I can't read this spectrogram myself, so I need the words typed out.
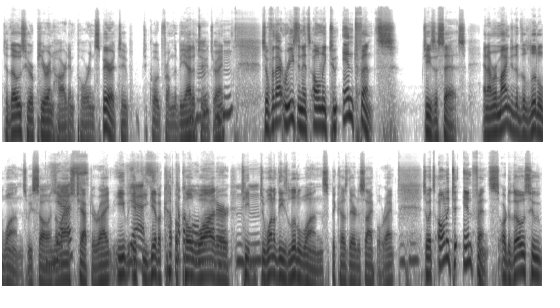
to those who are pure in heart and poor in spirit. To to quote from the Beatitudes, mm-hmm, right? Mm-hmm. So for that reason, it's only to infants, Jesus says. And I'm reminded of the little ones we saw in the Yes. last chapter, right? Even if you give a cup, of Cup of cold, cold water, water. to, mm-hmm. to one of these little ones because they're a disciple, right? Mm-hmm. So it's only to infants or to those who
